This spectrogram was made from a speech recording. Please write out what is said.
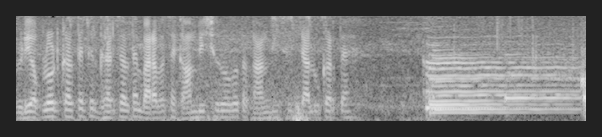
वीडियो अपलोड करते हैं, फिर घर चलते हैं, बारह बजे काम भी शुरू होगा तो काम भी चालू करते हैं। तो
